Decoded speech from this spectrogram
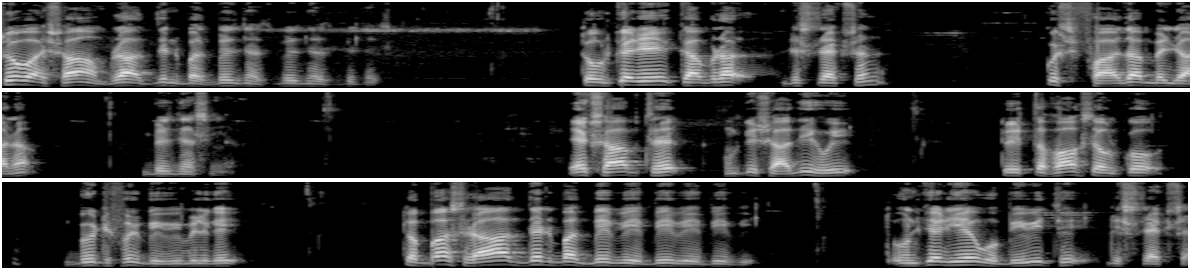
صبح شام، رات، دن بس بزنس بزنس بزنس تو ان کے لیے کیا بڑا ڈسٹریکشن کچھ فائدہ مل جانا بزنس میں۔ ایک صاحب تھے، ان کی شادی ہوئی تو اتفاق سے ان کو بیوٹیفل بیوی مل گئی۔ تو بس رات دن بس بیوی بیوی بیوی۔ تو ان کے لیے وہ بیوی تھی ڈسٹریکشن۔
